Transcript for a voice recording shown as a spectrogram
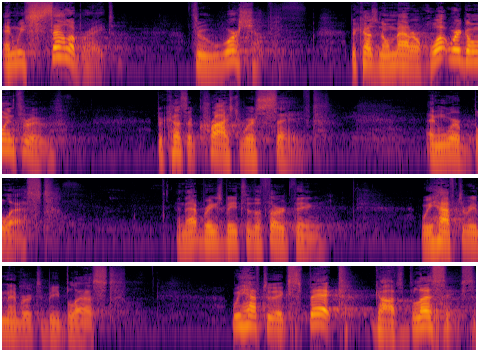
And we celebrate through worship because no matter what we're going through, because of Christ, we're saved and we're blessed. And that brings me to the third thing. We have to remember to be blessed. We have to expect God's blessings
